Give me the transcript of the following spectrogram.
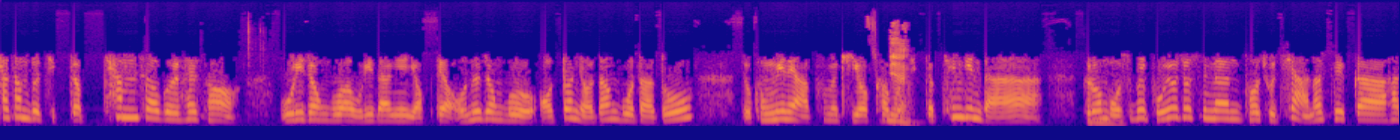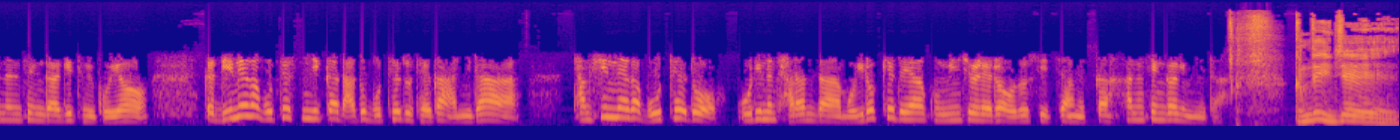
사삼도 직접 참석을 해서 우리 정부와 우리 당이 역대 어느 정부 어떤 여당보다도 또 국민의 아픔을 기억하고 예. 직접 챙긴다. 그런 음. 모습을 보여줬으면 더 좋지 않았을까 하는 생각이 들고요. 그러니까 니네가 못했으니까 나도 못해도 돼가 아니라 당신네가 못해도 우리는 잘한다. 뭐 이렇게 돼야 국민 신뢰를 얻을 수 있지 않을까 하는 생각입니다. 근데 이제,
